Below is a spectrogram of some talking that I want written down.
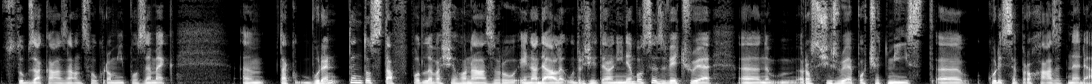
vstup zakázán soukromý pozemek. Tak bude tento stav podle vašeho názoru i nadále udržitelný, nebo se zvětšuje, eh, rozšiřuje počet míst, eh, kudy se procházet nedá?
